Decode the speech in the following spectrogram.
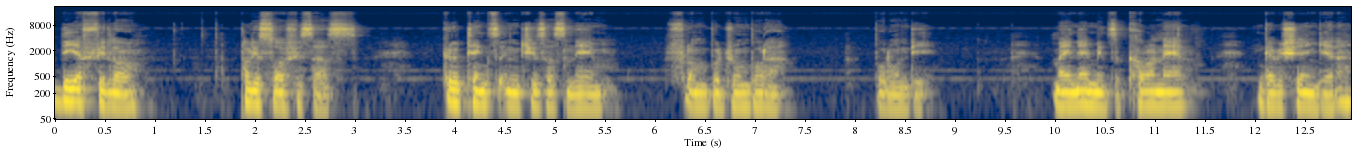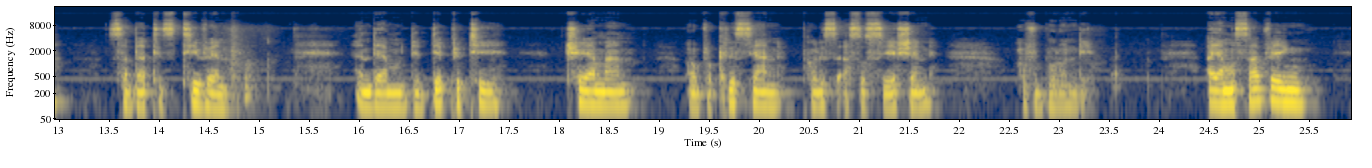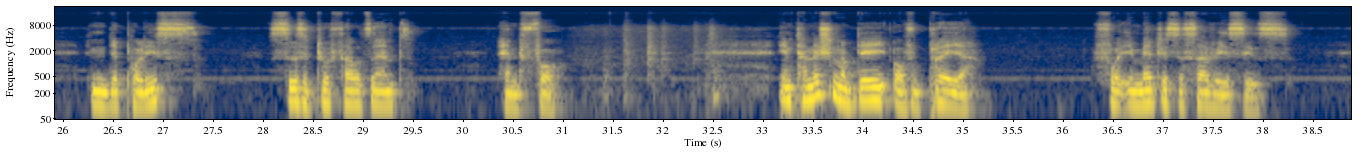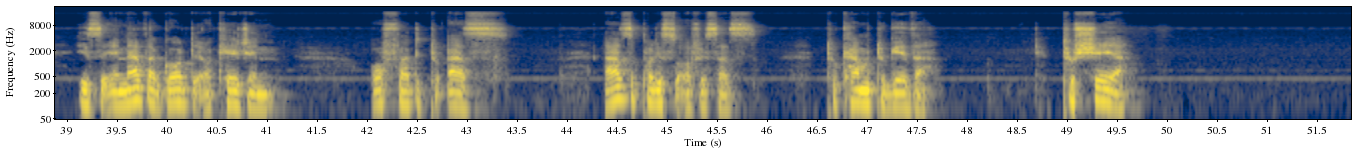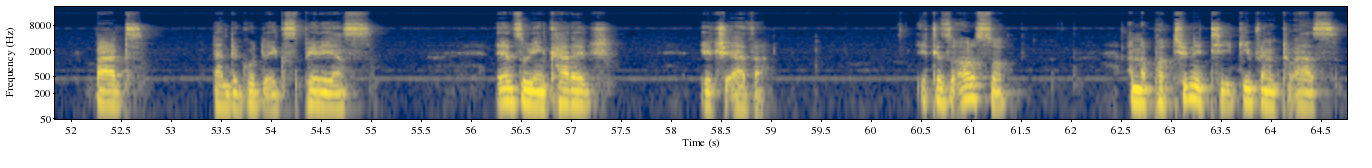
Dear fellow police officers, greetings in Jesus' name from Bujumbura, Burundi. My name is Colonel Ngabishengera Sadate Stephen, and I'm the Deputy Chairman of Christian Police Association of Burundi. I am serving in the police since 2004. International Day of Prayer for Emergency Services is another God occasion offered to us as police officers to come together to share bad and good experience as we encourage each other. It is also an opportunity given to us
